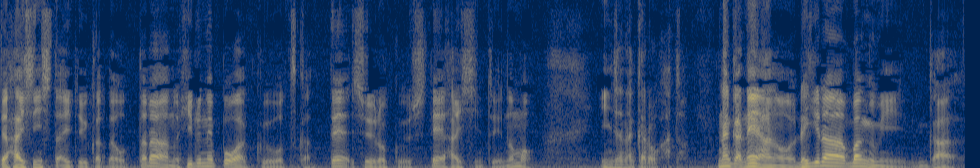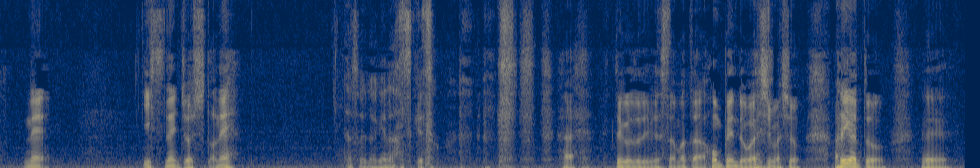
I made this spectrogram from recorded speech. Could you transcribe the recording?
って配信したいという方がおったら、あの、昼寝ポ枠を使って収録して配信というのもいいんじゃなかろうかと。なんかね、あの、レギュラー番組がね、いいっすね、女子とね。それだけなんですけど。はい。ということで皆さんまた本編でお会いしましょう。ありがとう、えー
